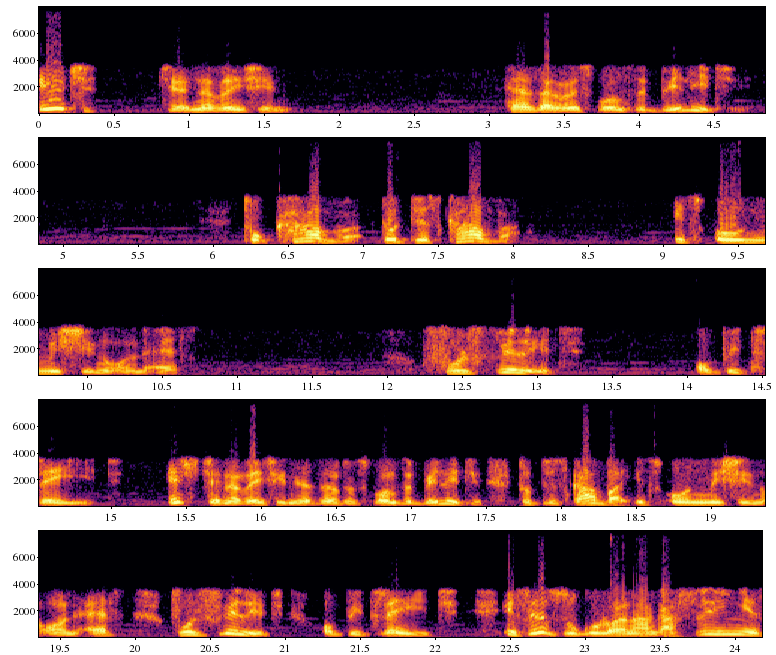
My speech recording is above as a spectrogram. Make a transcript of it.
each generation has a responsibility to cover to discover its own mission on earth fulfill it or betray it each generation has a responsibility to discover its own mission on earth, fulfill it or betray it. Isizukulwana ngasinye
